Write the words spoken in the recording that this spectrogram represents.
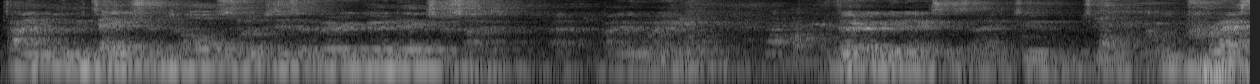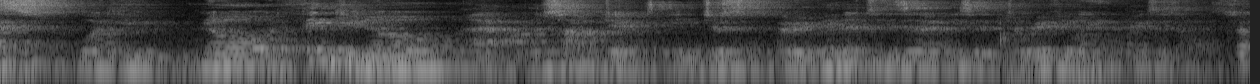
time limitations also. This is a very good exercise, uh, by the way. A very good exercise to, to compress what you know or think you know uh, on a subject in just 30 minutes is a, is a terrific exercise. So,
